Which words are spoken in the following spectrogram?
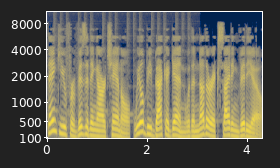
Thank you for visiting our channel, we'll be back again with another exciting video.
